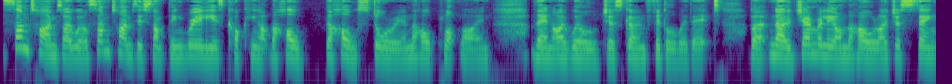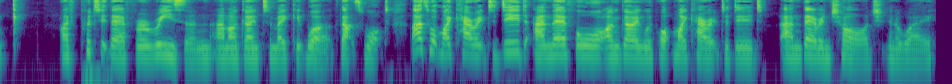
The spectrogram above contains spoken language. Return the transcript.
Sometimes I will. Sometimes if something really is cocking up the whole the whole story and the whole plot line, then I will just go and fiddle with it. But no, generally on the whole, I just think I've put it there for a reason and I'm going to make it work. That's what that's what my character did and therefore I'm going with what my character did and they're in charge in a way.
